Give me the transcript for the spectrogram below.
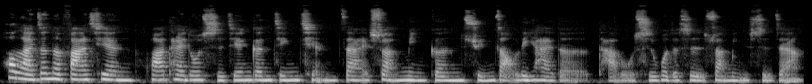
后来真的发现，花太多时间跟金钱在算命跟寻找厉害的塔罗师或者是算命师，这样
